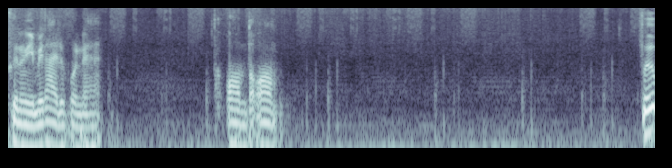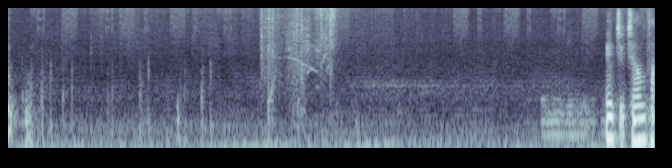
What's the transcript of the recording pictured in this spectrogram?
ขึ้นตรงนี้ไม่ได้ทุกคนนะฮะต้องอ้อมต้องอ้อมฟึบ นี่จุดเชื่อมไฟ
